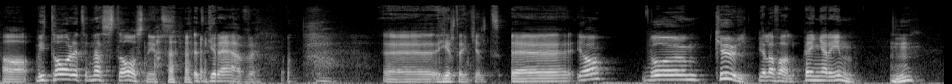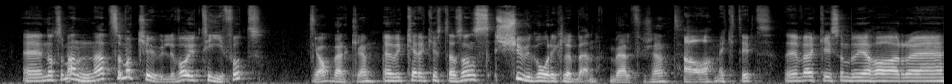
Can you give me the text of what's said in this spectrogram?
ja, vi tar det till nästa avsnitt. Ett gräv. Eh, helt enkelt. Eh, ja, vad kul i alla fall. Pengar in. Mm. Eh, något som annat som var kul var ju tifot. Ja, verkligen. Över Kenneth Gustafssons 20 år i klubben. Välförtjänt. Ja, mäktigt. Det verkar ju som det har eh,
